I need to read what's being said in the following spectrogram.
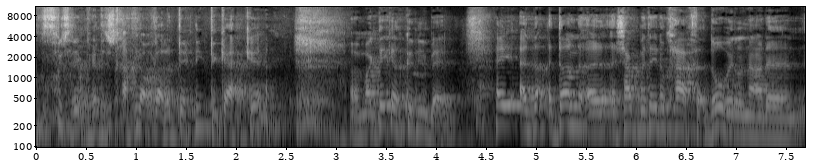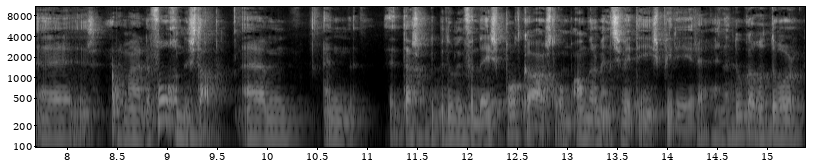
dus ik ben de schuin nog naar de techniek te kijken. maar ik denk dat ik er nu ben. Hey, dan uh, zou ik meteen ook graag door willen naar de, uh, maar de volgende stap. Um, en dat is ook de bedoeling van deze podcast, om andere mensen weer te inspireren. En dat doe ik altijd door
